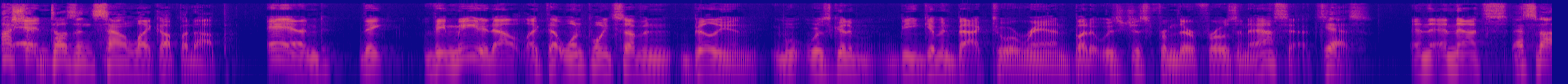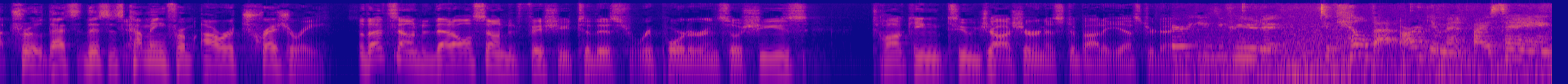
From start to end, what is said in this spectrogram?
Gosh, that And- doesn't sound like up and up. and they they made it out like that 1.7 billion w- was going to be given back to Iran, but it was just from their frozen assets. Yes. and and that's That's not true. That's this is coming from our treasury. So that sounded that all sounded fishy to this reporter, and so she's talking to Josh Earnest about it yesterday. very easy for you to, to kill that argument by saying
